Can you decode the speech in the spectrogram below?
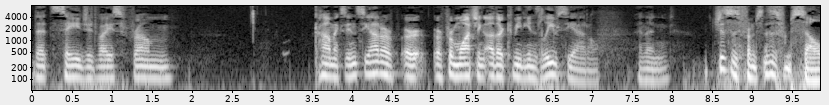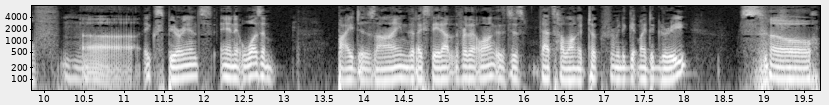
that sage advice from comics in Seattle or, or, or from watching other comedians leave Seattle and then This is from this is from self Mhm. uh, experience, and it wasn't by design that I stayed out for that long. It's just that's how long it took for me to get my degree. So,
